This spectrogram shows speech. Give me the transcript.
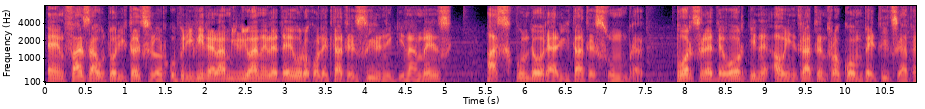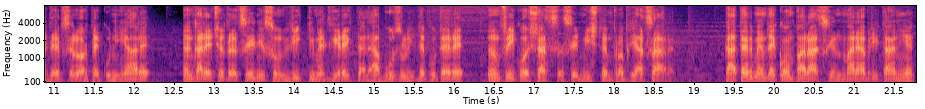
În faza autorităților cu privire la milioanele de euro colectate zilnic din amenzi, ascunde o realitate sumbră. Forțele de ordine au intrat într-o competiție a pedepselor pecuniare în care cetățenii sunt victime directe ale abuzului de putere, înfricoșați să se miște în propria țară. Ca termen de comparație, în Marea Britanie,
